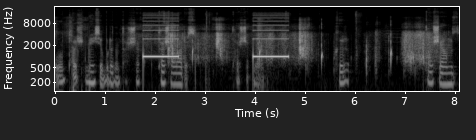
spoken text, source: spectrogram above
Ulan taş neyse buradan taşak taş alırız. Taşak Kır taşağımız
